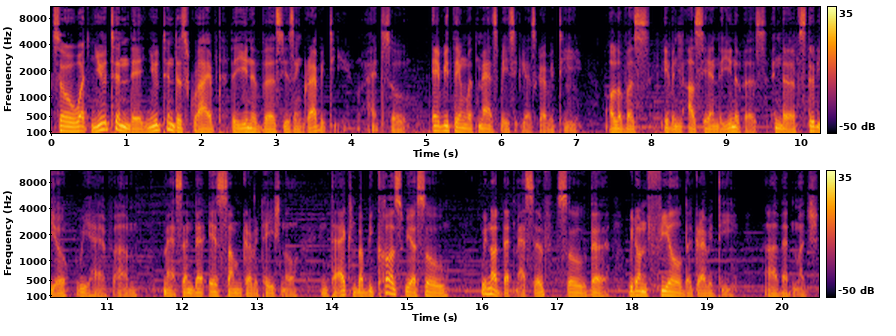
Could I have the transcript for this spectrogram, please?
So, what Newton did, Newton described the universe using gravity, right? So, everything with mass basically has gravity. All of us, even us here in the universe, in the studio, we have um, mass, and there is some gravitational interaction. But because we are so, we're not that massive, so the we don't feel the gravity uh, that much.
